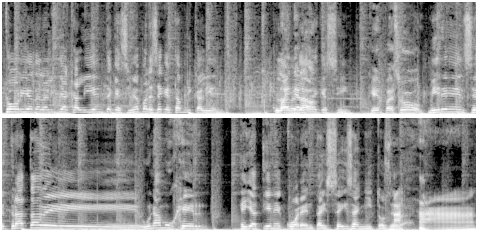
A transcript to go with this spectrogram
historia de la línea caliente que sí me parece que está muy caliente. La verdad es que sí. ¿Qué pasó? Miren, se trata de una mujer. Ella tiene 46 añitos de edad.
